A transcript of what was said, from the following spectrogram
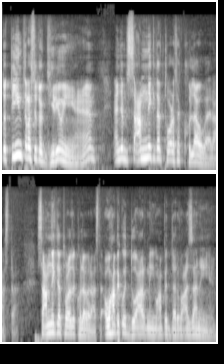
तो तीन तरफ़ से तो घिरी हुई हैं एंड जब सामने की तरफ़ थोड़ा सा खुला हुआ है रास्ता, सामने की तरफ़ थोड़ा सा खुला हुआ रास्ता, और वहाँ पे कोई द्वार नहीं, वहाँ पे दरवाज़ा नहीं है।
